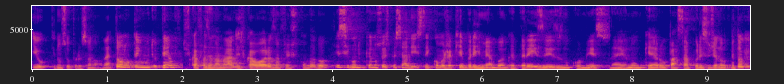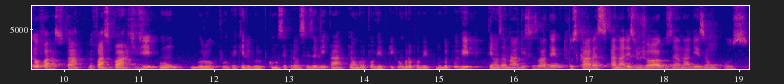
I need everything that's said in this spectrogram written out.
eu que não sou profissional, né? Então não tenho muito tempo de ficar fazendo análise, ficar horas na frente do computador. E segundo, porque eu não sou especialista e como eu já quebrei minha banca três vezes no começo, né? Eu não quero passar por isso de novo. Então o que, que eu faço, tá? Eu faço parte de um grupo, aquele grupo que eu mostrei pra vocês ali, tá? Que é um grupo VIP. O que é um grupo VIP? No grupo VIP tem os analistas lá dentro, os caras analisam jogos, né? analisam os,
